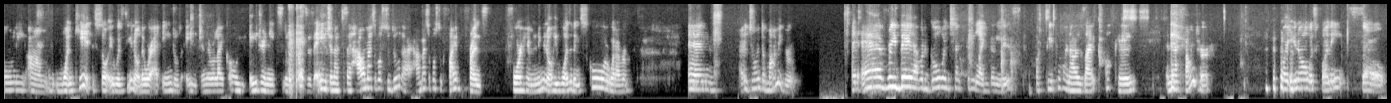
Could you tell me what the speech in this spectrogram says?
only um one kid. So it was you know they were at angel's age and they were like oh adrian needs little his age. And i said how am i supposed to do that? How am i supposed to find friends for him? You know he wasn't in school or whatever. And i joined a mommy group. And every day i would go and check through like the list of people and i was like okay. And then i found her. But you know it was funny? So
